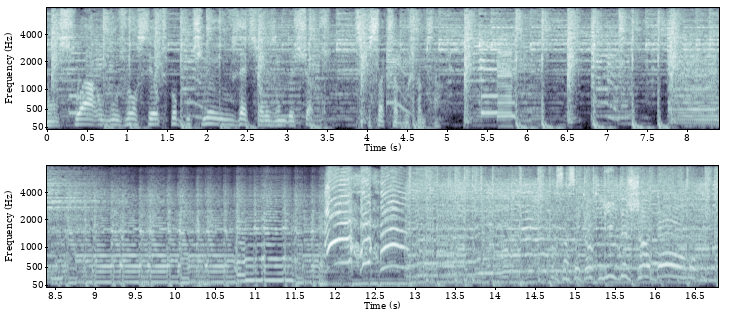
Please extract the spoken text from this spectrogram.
Bonsoir ou bonjour, c'est Oxpo Puccino et vous êtes sur les ondes de choc. C'est pour ça que ça bouge comme ça. livres de chambon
